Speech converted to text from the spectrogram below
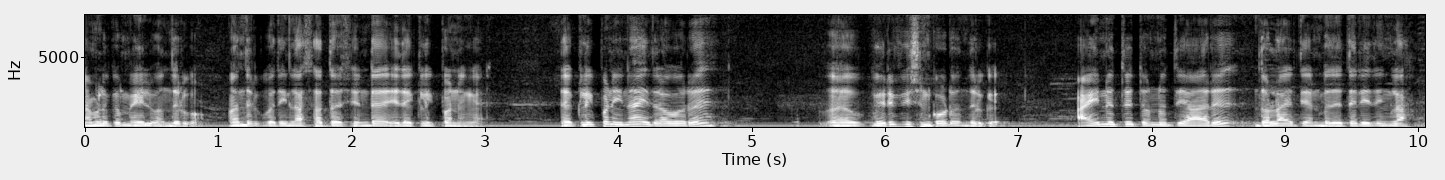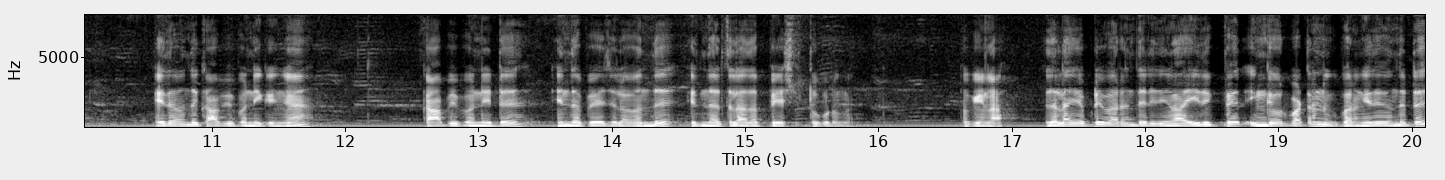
நம்மளுக்கு மெயில் வந்திருக்கும். வந்திருக்கு பார்த்தீங்களா சத்தோஷன்ட்டு இதை கிளிக் பண்ணுங்கள் இதை கிளிக் பண்ணிங்கன்னா இதில் ஒரு வெரிஃபிகேஷன் கோடு வந்திருக்கு. ஐநூற்றி தொண்ணூற்றி ஆறு தொள்ளாயிரத்தி எண்பது. தெரியுதுங்களா? இதை வந்து காப்பி பண்ணிக்கோங்க. காப்பி பண்ணிவிட்டு இந்த பேஜில் வந்து இந்த இடத்துல அதை பேஸ்ட்டு கொடுங்க. ஓகேங்களா? இதெல்லாம் எப்படி வரும்னு தெரியுதுங்களா? இதுக்கு பேர் இங்கே ஒரு பட்டன் இருக்கு பாருங்கள் இது வந்துட்டு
